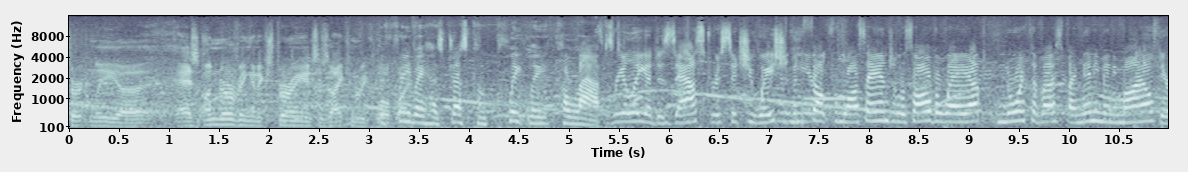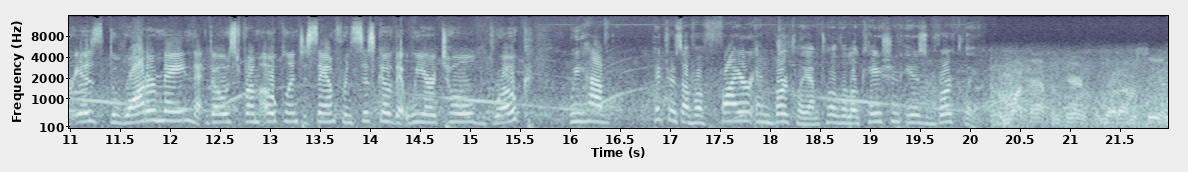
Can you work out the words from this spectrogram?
certainly uh, as unnerving an experience as I can recall. The freeway has just completely collapsed. Really a disastrous situation. It's been felt from Los Angeles all the way up north of us by many, many miles. There is the water main that goes from Oakland to San Francisco that we are told broke. We have pictures of a fire in Berkeley. I'm told the location is Berkeley. From what happened here and from what I'm seeing,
